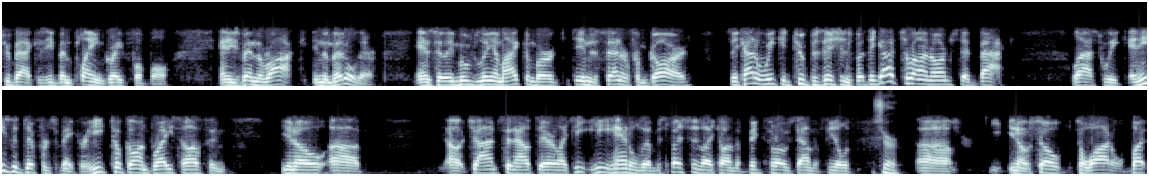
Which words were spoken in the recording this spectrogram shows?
too bad because he's been playing great football, and he's been the rock in the middle there. And so they moved Liam Eichenberg in the center from guard. So they kind of weakened two positions, but they got Terron Armstead back last week, and he's a difference maker. He took on Bryce Huff and you know uh, uh, Johnson out there. Like he he handled them, especially like on the big throws down the field Sure. uh, you know, so to Waddle. But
